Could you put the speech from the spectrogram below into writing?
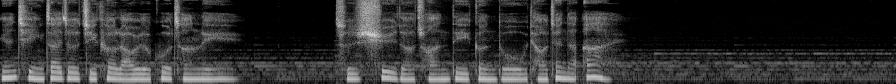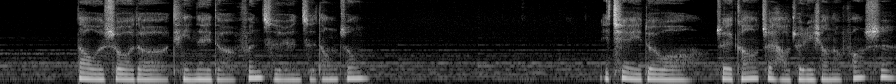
也请在这即刻疗愈的过程里，持续的传递更多无条件的爱，到我所有的体内的分子原子当中，一切已对我最高、最好、最理想的方式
